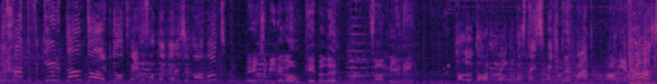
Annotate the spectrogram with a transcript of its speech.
Je gaat de verkeerde kant op. Je bedoelt weg van de reuzenrobot? Weet je wie er ook kibbelen? Familie. Hallo Darkwing, nog steeds een beetje druk, maat. Hou je vast.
